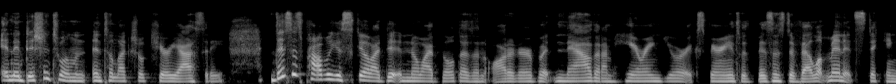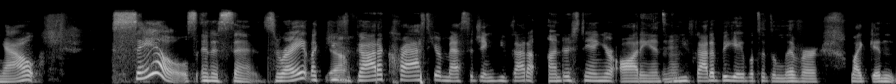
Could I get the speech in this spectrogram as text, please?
in addition to an intellectual curiosity, this is probably a skill I didn't know I built as an auditor, but now that I'm hearing your experience with business development, it's sticking out sales in a sense, right? Like yeah. you've got to craft your messaging, you've got to understand your audience, mm-hmm. and you've got to be able to deliver like in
